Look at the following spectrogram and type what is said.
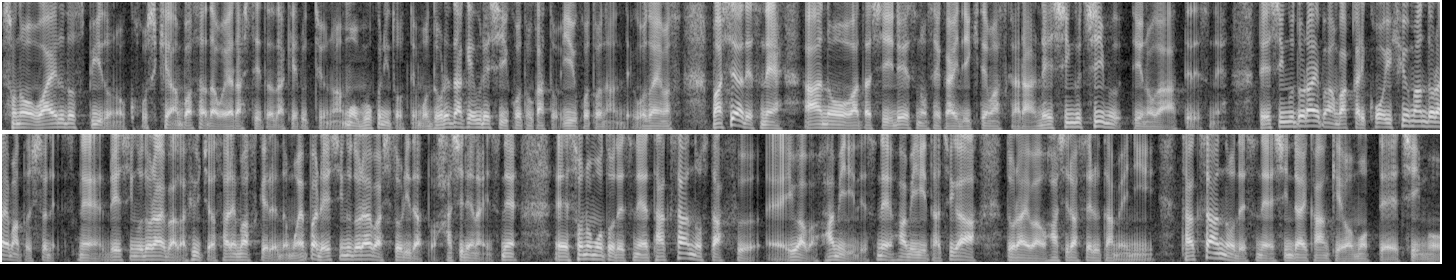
そのワイルドスピードの公式アンバサダーをやらせていただけるっていうのはもう僕にとってもどれだけ嬉しいことかということなんでございます。ましてやですねあの私レースの世界で生きてますからレーシングチームっていうのがあってですねレーシングドライバーばっかりこういうヒューマンドライバーとしてですねレーシングドライバーがフューチャーされますけれどもやっぱりレーシングドライバー1人だと走れないですね、えそのもとですねたくさんのスタッフ、えいわばファミリーですねファミリーたちがドライバーを走らせるためにたくさんのですね信頼関係を持ってチームを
